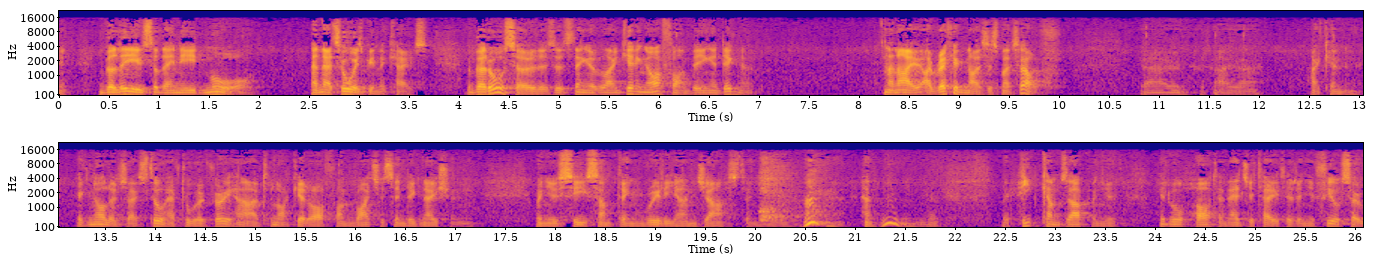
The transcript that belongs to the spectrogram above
know, believes that they need more. And that's always been the case. But also, there's this thing of like getting off on being indignant. And I, I recognize this myself. Uh, I, uh, I can acknowledge I still have to work very hard to not get off on righteous indignation when you see something really unjust and you, the heat comes up and you get all hot and agitated and you feel so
